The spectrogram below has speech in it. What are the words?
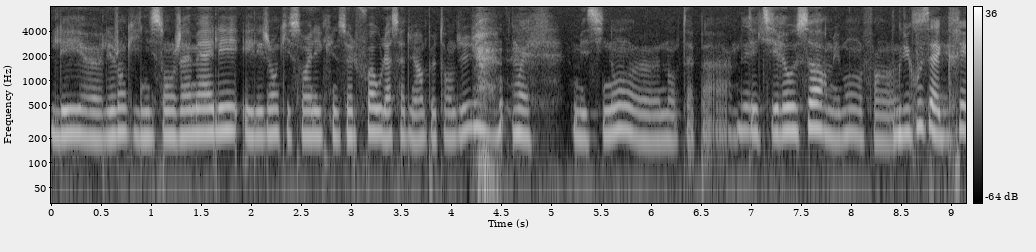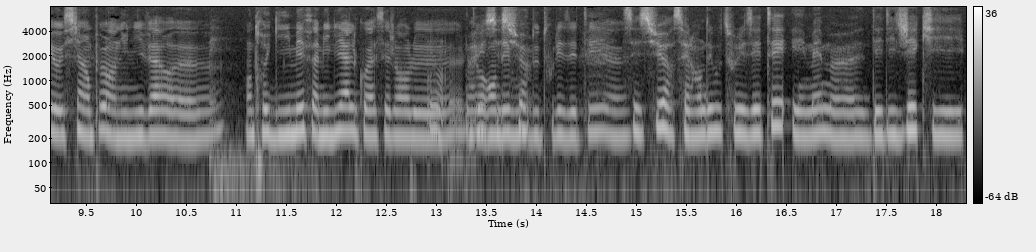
les, euh, les gens qui n'y sont jamais allés et les gens qui sont allés qu'une seule fois, où là, ça devient un peu tendu. Ouais. Mais sinon, euh, non, t'as pas. T'es tiré au sort, mais bon, enfin. Donc du coup, ça crée aussi un peu un univers, euh, entre guillemets, familial, quoi. C'est genre le, Mm. le Bah oui, rendez-vous de tous les étés. euh. C'est sûr, c'est le rendez-vous tous les étés et même des DJ qui,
